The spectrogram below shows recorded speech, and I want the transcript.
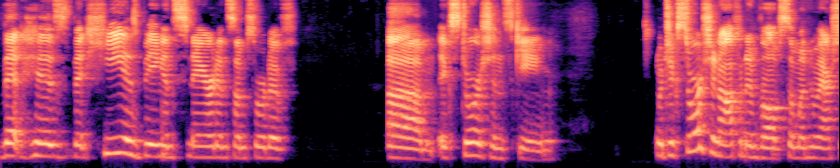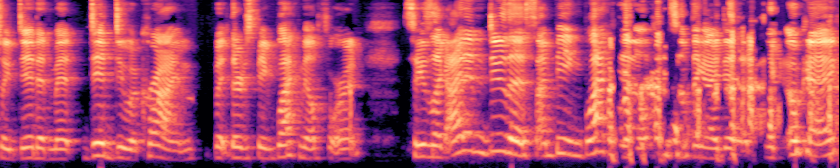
that his that he is being ensnared in some sort of um, extortion scheme, which extortion often involves someone who actually did admit did do a crime, but they're just being blackmailed for it. So he's like, I didn't do this. I'm being blackmailed for something I did. Like, okay.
